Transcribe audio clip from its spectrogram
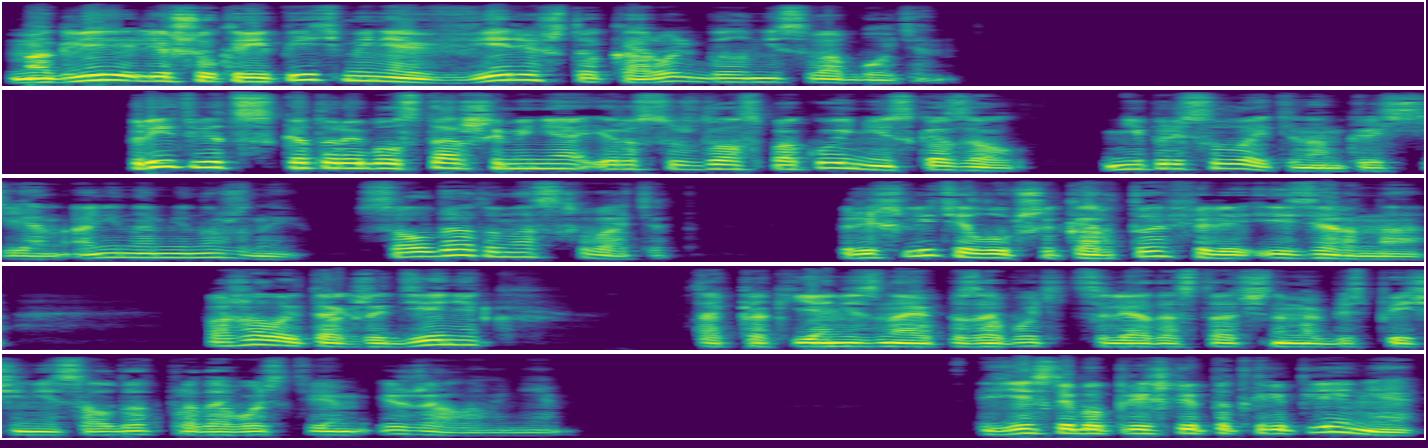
могли лишь укрепить меня в вере, что король был не свободен. Притвиц, который был старше меня и рассуждал спокойнее, сказал, «Не присылайте нам крестьян, они нам не нужны. Солдат у нас хватит. Пришлите лучше картофеля и зерна. Пожалуй, также денег, так как я не знаю, позаботиться ли о достаточном обеспечении солдат продовольствием и жалованием. Если бы пришли подкрепления,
